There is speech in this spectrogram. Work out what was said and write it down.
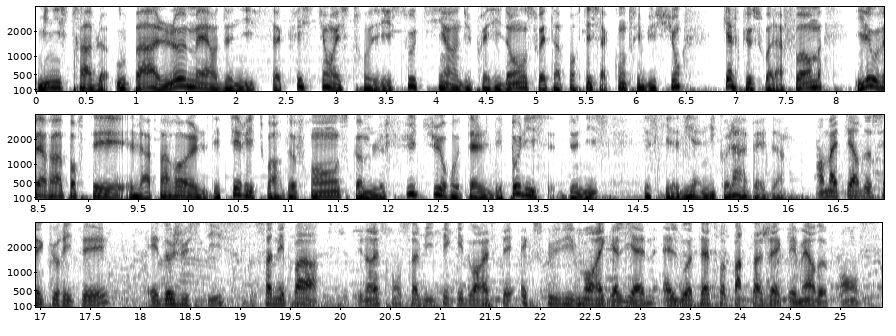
Ministrable ou pas, le maire de Nice, Christian Estrosi, soutien du président, souhaite apporter sa contribution quelle que soit la forme. Il est ouvert à apporter la parole des territoires de France comme le futur hôtel des polices de Nice. C'est ce qu'il a dit à Nicolas Abed. En matière de sécurité et de justice, ça n'est pas une responsabilité qui doit rester exclusivement régalienne, elle doit être partagée avec les maires de France.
